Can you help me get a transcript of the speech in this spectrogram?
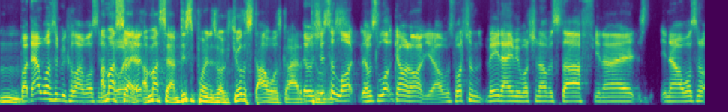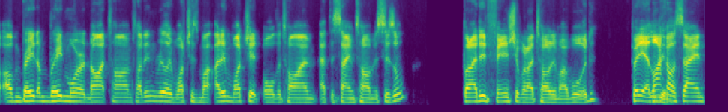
Mm. But that wasn't because I wasn't. I must say, it. I must say, I'm disappointed as well because you're the Star Wars guy. There was just a lot. There was a lot going on. You know, I was watching me and Amy watching other stuff. You know, you know, I wasn't. I'm reading. I'm reading more at night time, so I didn't really watch as much. I didn't watch it all the time at the same time as Sizzle, but I did finish it when I told him I would. But yeah, like did. I was saying,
